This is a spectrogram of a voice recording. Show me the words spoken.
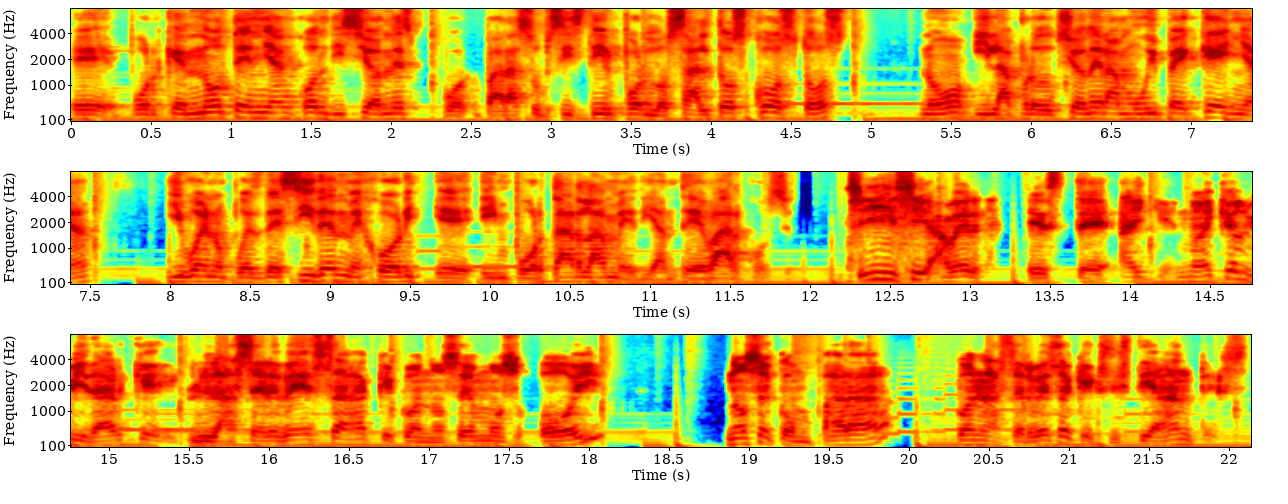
eh, porque no tenían condiciones para subsistir por los altos costos, ¿no? Y la producción era muy pequeña y bueno, pues deciden mejor eh, importarla mediante barcos. Sí, sí, a ver, este, hay que, no hay que olvidar que la cerveza que conocemos hoy no se compara con la cerveza que existía antes,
